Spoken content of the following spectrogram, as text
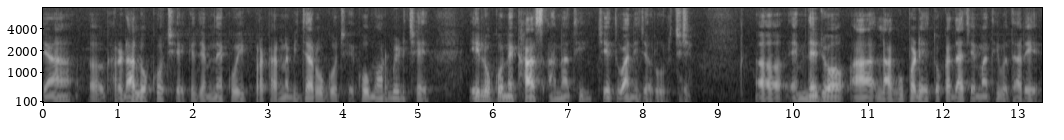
જ્યાં ઘરડા લોકો છે કે જેમને કોઈ પ્રકારના બીજા રોગો છે, કોમોર્બિડ છે, એ લોકોને ખાસ આનાથી ચેતવાની જરૂર છે. એમને જો આ લાગુ પડે તો કદાચ એમાંથી વધારે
